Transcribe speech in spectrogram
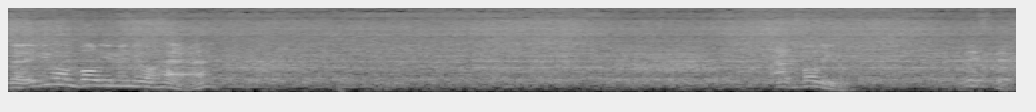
So if you want volume in your hair, add volume. Lift it.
